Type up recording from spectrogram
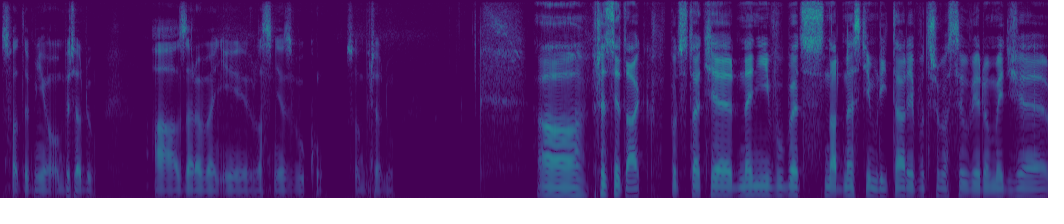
svatebního obřadu a zároveň i vlastně zvuku z obřadu. Uh, přesně tak. V podstatě není vůbec snadné s tím lítat, je potřeba si uvědomit, že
